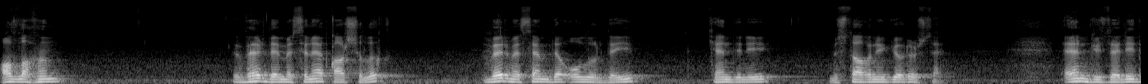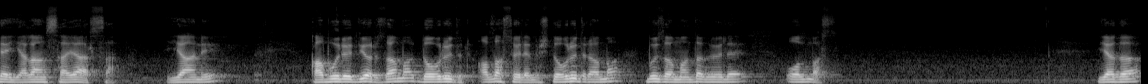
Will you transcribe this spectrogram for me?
Allah'ın ver demesine karşılık, vermesem de olur deyip kendini müstahni görürse, en güzeli de yalan sayarsa, yani kabul ediyoruz ama doğrudur. Allah söylemiş doğrudur ama bu zamanda böyle olmaz. Ya da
